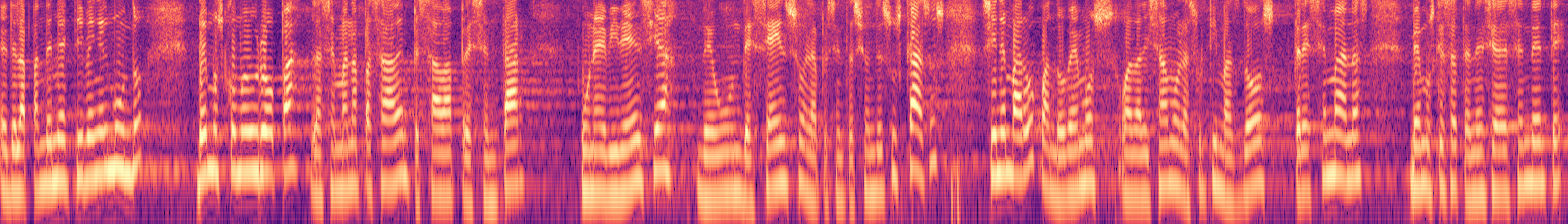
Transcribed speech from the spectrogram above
eh, de la pandemia activa en el mundo. Vemos como Europa la semana pasada empezaba a presentar una evidencia de un descenso en la presentación de sus casos. Sin embargo, cuando vemos o analizamos las últimas dos, tres semanas, vemos que esa tendencia descendente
